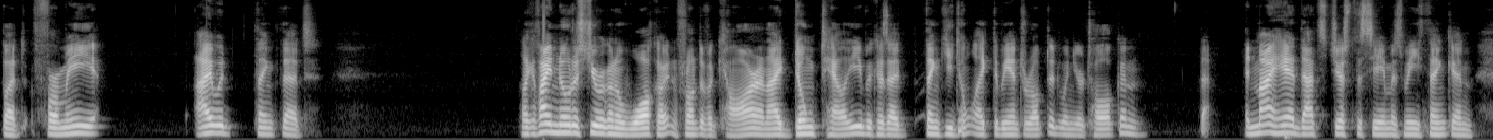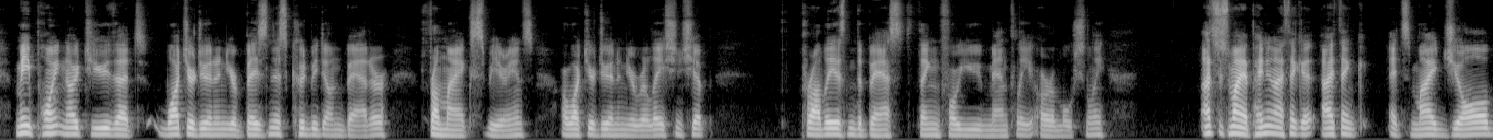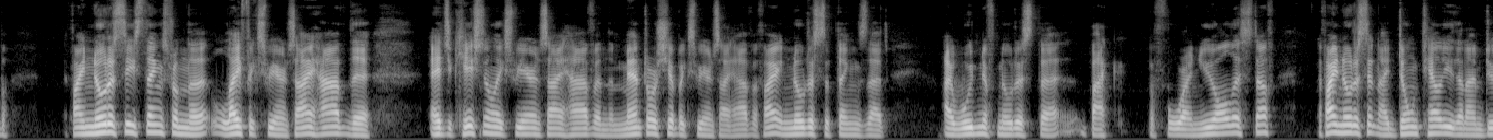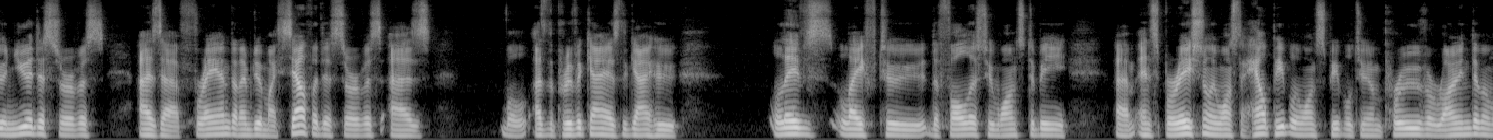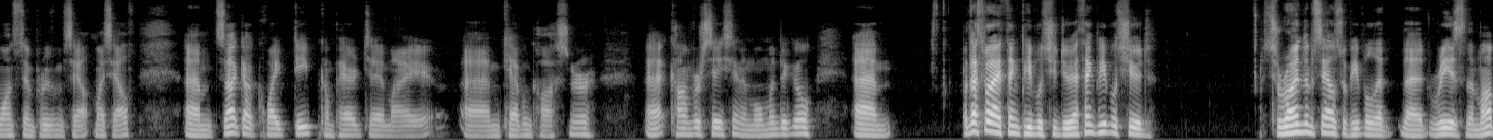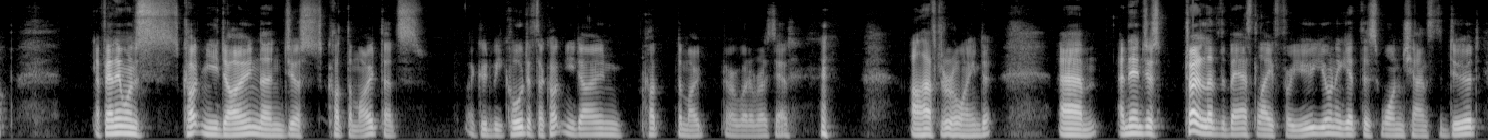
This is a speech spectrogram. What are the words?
But for me, I would think that, like, if I noticed you were going to walk out in front of a car and I don't tell you because I think you don't like to be interrupted when you're talking, that, in my head, that's just the same as me thinking, me pointing out to you that what you're doing in your business could be done better from my experience or what you're doing in your relationship probably isn't the best thing for you mentally or emotionally. That's just my opinion. I think it, I think it's my job. If I notice these things from the life experience I have, the educational experience I have, and the mentorship experience I have, if I notice the things that I wouldn't have noticed that back before I knew all this stuff, if I notice it and I don't tell you that I'm doing you a disservice as a friend and I'm doing myself a disservice as well as the prove it guy, as the guy who lives life to the fullest, who wants to be um, inspirational, who wants to help people, who wants people to improve around them, and wants to improve himself myself. Um, so that got quite deep compared to my um, Kevin Costner uh, conversation a moment ago. Um, but that's what I think people should do. I think people should surround themselves with people that, that raise them up. If anyone's cutting you down, then just cut them out. That's a good wee quote. If they're cutting you down, cut them out or whatever I said. I'll have to rewind it. Um, and then just try to live the best life for you. You only get this one chance to do it.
